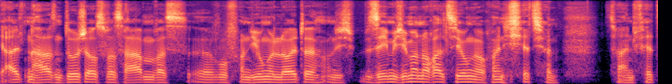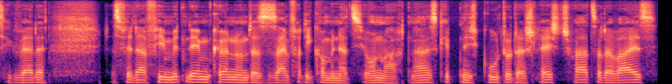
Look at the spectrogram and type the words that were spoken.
die alten Hasen durchaus was haben, was äh, wovon junge Leute und ich sehe mich immer noch als jung, auch wenn ich jetzt schon 42 werde, dass wir da viel mitnehmen können und dass es einfach die Kombination macht. Ne? Es gibt nicht gut oder schlecht, schwarz oder weiß.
